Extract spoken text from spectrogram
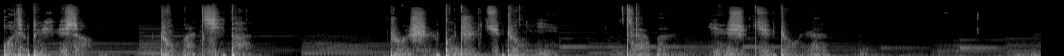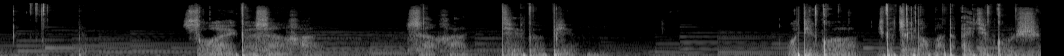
我就对余生充满期待。着实不知曲中意，是曲中人。所爱隔山海，山海皆可平。我听过一个最浪漫的爱情故事，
